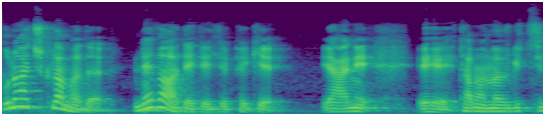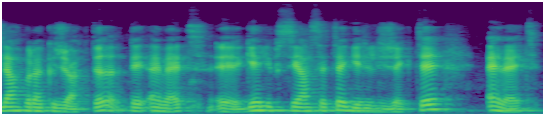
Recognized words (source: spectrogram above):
bunu açıklamadı. Ne vaat edildi peki? Yani e, tamam örgüt silah bırakacaktı. De, evet e, gelip siyasete girilecekti. Evet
